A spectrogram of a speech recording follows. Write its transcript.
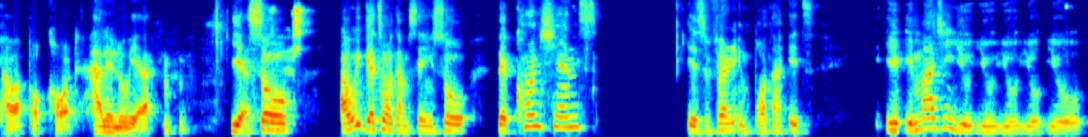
power po- cord. Hallelujah. yeah. So are we getting what I'm saying? So the conscience is very important. It's imagine you you you you you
